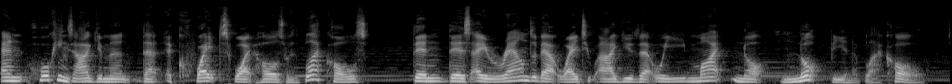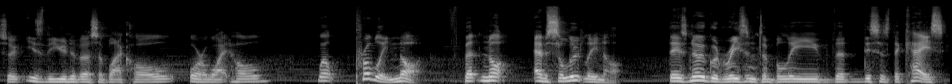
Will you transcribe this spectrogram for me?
and Hawking's argument that equates white holes with black holes, then there's a roundabout way to argue that we might not not be in a black hole. So is the universe a black hole or a white hole? Well, probably not, but not absolutely not. There's no good reason to believe that this is the case,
